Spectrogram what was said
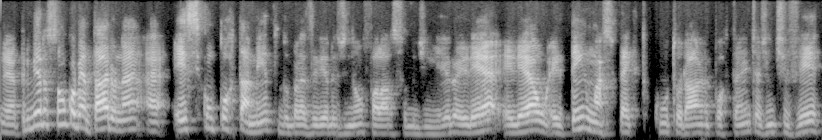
É, primeiro, só um comentário, né? É, esse comportamento do brasileiro de não falar sobre dinheiro, ele é, ele é, um, ele tem um aspecto cultural importante. A gente vê,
